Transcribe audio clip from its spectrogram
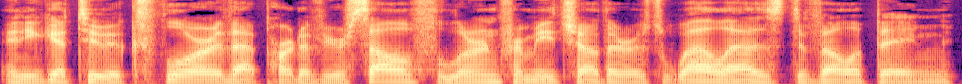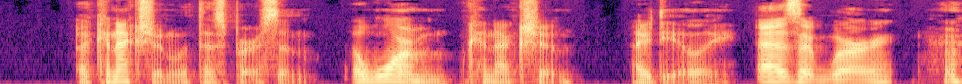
And you get to explore that part of yourself, learn from each other, as well as developing a connection with this person, a warm connection ideally. As it were.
